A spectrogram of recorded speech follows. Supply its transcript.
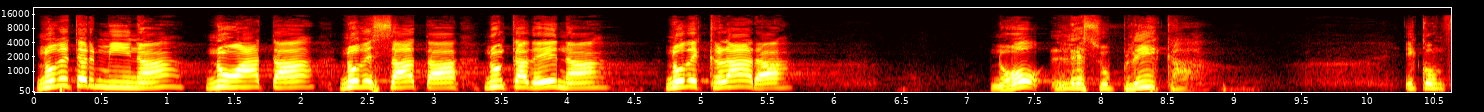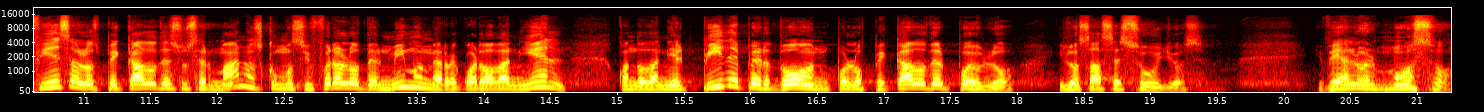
no determina, no ata, no desata, no encadena, no declara, no, le suplica. Y confiesa los pecados de sus hermanos como si fueran los del mismo. Y me recuerdo a Daniel, cuando Daniel pide perdón por los pecados del pueblo y los hace suyos. Y vea lo hermoso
